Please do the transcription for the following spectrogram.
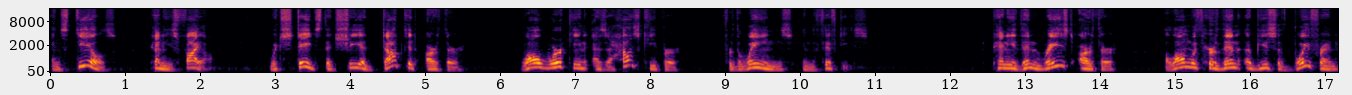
and steals Penny's file, which states that she adopted Arthur while working as a housekeeper for the Waynes in the 50s. Penny then raised Arthur along with her then abusive boyfriend,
